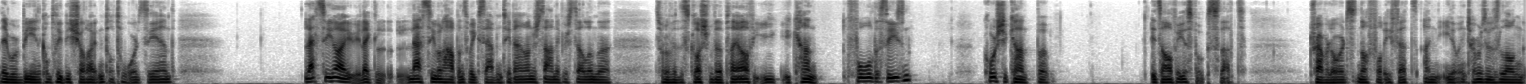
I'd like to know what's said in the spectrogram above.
They were being completely shut out until towards the end. let's see how like let's see what happens week 17. I understand if you're still in the sort of a discussion for the playoff, you, you can't fold the season. Of course you can't, but it's obvious, folks, that Trevor Lawrence not fully fit, and you know, in terms of his long,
